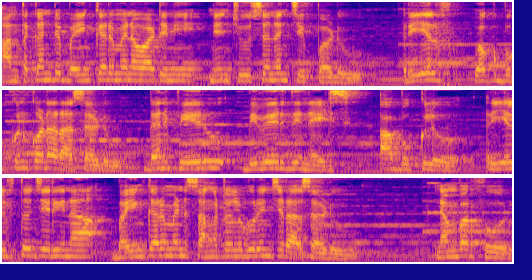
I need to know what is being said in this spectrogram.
అంతకంటే భయంకరమైన వాటిని నేను చూశానని చెప్పాడు. రియల్ఫ్ ఒక బుక్ను కూడా రాశాడు. దాని పేరు బివేర్ ది నైట్స్. ఆ బుక్లో రియల్ఫ్తో జరిగిన భయంకరమైన సంఘటనల గురించి రాశాడు. Number four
